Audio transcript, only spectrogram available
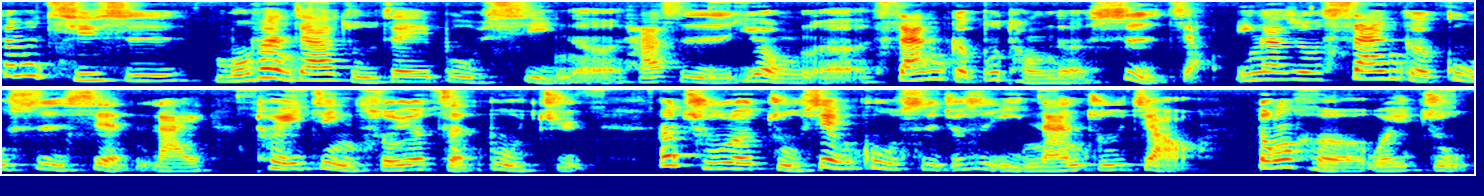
那么，其实《模范家族》这一部戏呢，它是用了三个不同的视角，应该说三个故事线来推进所有整部剧。那除了主线故事，就是以男主角东河为主，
